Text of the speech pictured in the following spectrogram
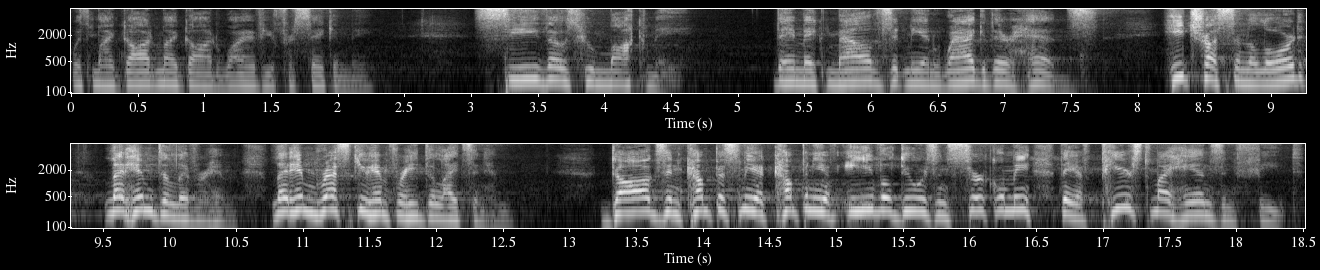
with, My God, my God, why have you forsaken me? See those who mock me. They make mouths at me and wag their heads. He trusts in the Lord. Let him deliver him. Let him rescue him, for he delights in him. Dogs encompass me, a company of evildoers encircle me. They have pierced my hands and feet.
